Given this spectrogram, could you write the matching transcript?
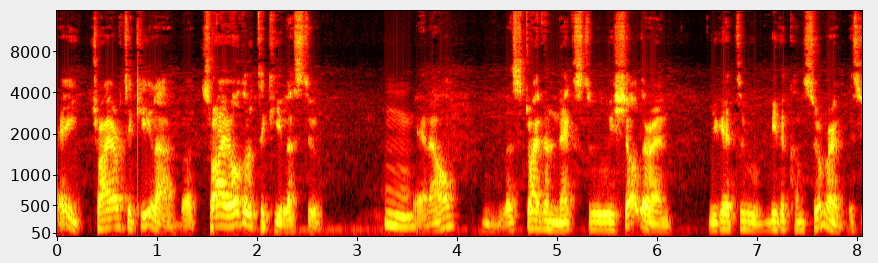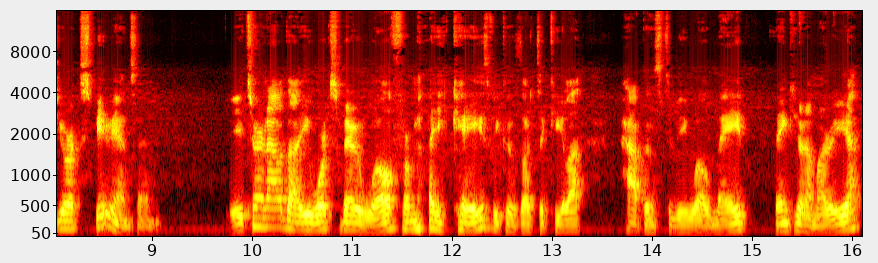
hey, try our tequila, but try other tequilas too. Hmm. You know, let's try them next to each other, and you get to be the consumer. It's your experience, and it turned out that it works very well for my case because our tequila happens to be well made. Thank you, Ana Maria,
